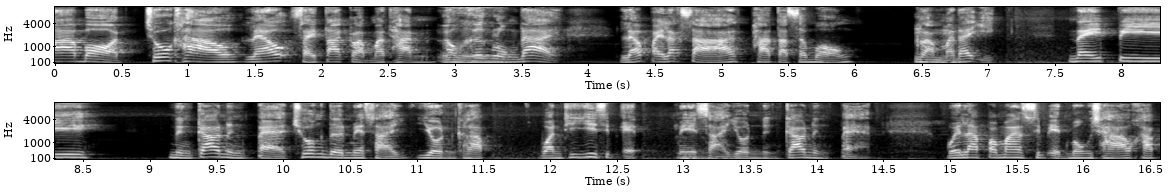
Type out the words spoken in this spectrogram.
ตาบอดชั่วคราว แล้วสายตากลับมาทัน เอาเออเครื่องลงได้ แล้วไปรักษาผ่าตัดสมองกลับมาได้อีก ในปี 1918 ช่วงเดือนเมษายนครับ วันที่ 21 เมษายน 1918 เวลาประมาณ 11 โมงเช้าครับ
